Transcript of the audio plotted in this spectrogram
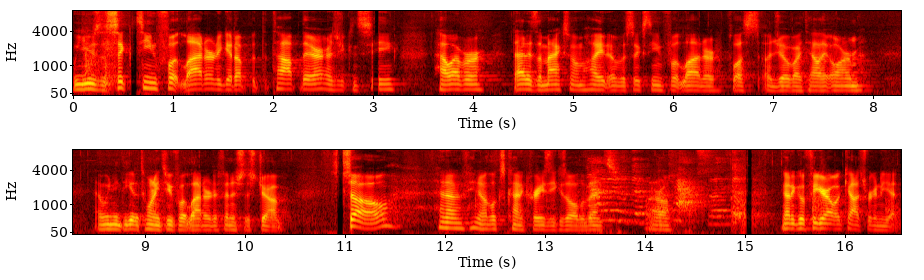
We use a 16 foot ladder to get up at the top there, as you can see. However, that is the maximum height of a 16 foot ladder plus a Joe Vitale arm. And we need to get a 22 foot ladder to finish this job. So, and uh, you know, it looks kind of crazy because all the vents are all. Gotta go figure out what couch we're gonna get.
